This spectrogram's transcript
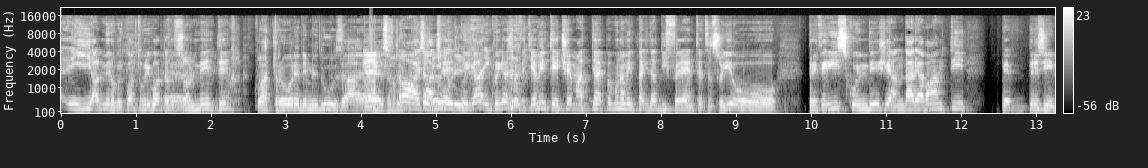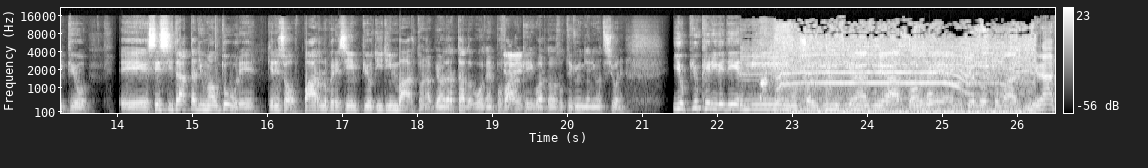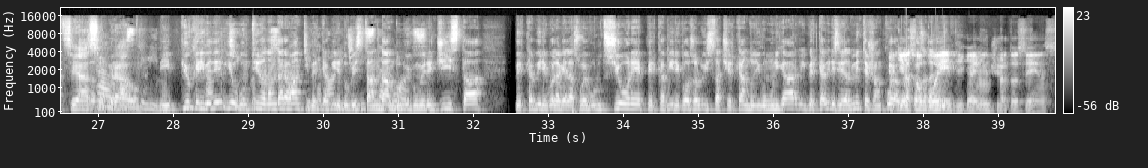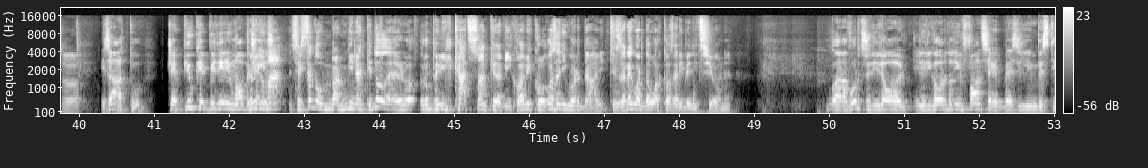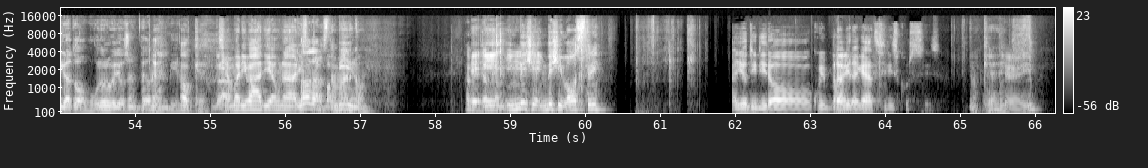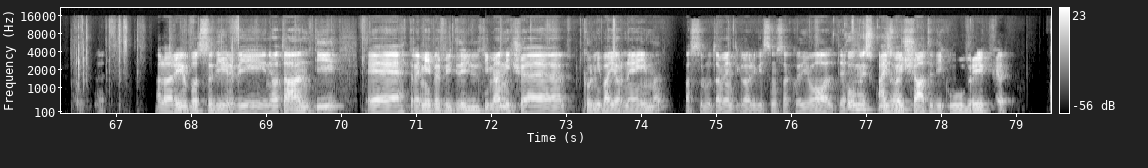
eh, io almeno per quanto mi riguarda Eh, personalmente, Quattro ore di Medusa. eh, Ecco. sono- No, esatto, cioè, in, quei ca- in quei casi effettivamente cioè, ma, no, è proprio una mentalità differente, nel senso io preferisco invece andare avanti, per, per esempio, eh, se si tratta di un autore, che ne so, parlo per esempio di Tim Burton, abbiamo trattato poco tempo fa Ok. anche riguardo tutti i film di animazione, io più che rivedermi, non so, i primi film di Grazie, Asso, Burton... interrotto. Grazie Asso, bravo. Bastiolino. E più che rivedermi, io continuo ad andare avanti per capire dove sta andando lui come regista, per capire quella che è la sua evoluzione, per capire cosa lui sta cercando di comunicarmi, per capire se realmente c'è ancora Perché qualcosa da dire. poetica in un certo senso. Esatto. Cioè, più che vedere un'opera... Capito, cioè, io ma sei stato un bambino anche tu, eh, ro- rompevi il cazzo anche da piccolo. Da piccolo cosa ti guardavi? Ti sarei guardato qualcosa a ripetizione. Guarda, forse dirò il ricordo d'infanzia che Basil l'investigatore, quello lo vedevo sempre da Eh, bambino. ok, siamo arrivati a una Però da risposta, bambino. Vabbè, E, da e invece, invece i vostri? Ah, Io ti dirò quei bravi Vai. ragazzi di Scorsese. Ok. Ok. Allora, io posso dirvi, ne ho tanti. eh, tra i miei preferiti degli ultimi anni c'è Call Me By Your Name, assolutamente, che l'ho rivisto un sacco di volte. Come scusa? Eyes Wide Shut di Kubrick.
